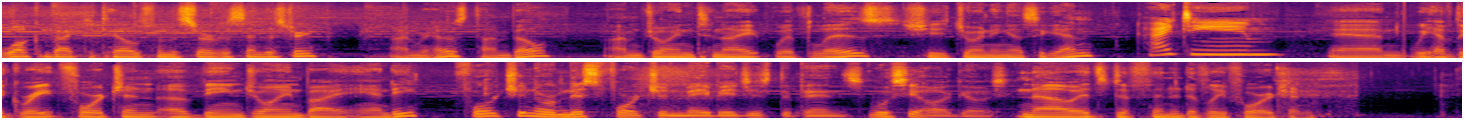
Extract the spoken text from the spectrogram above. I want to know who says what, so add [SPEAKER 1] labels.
[SPEAKER 1] Welcome back to Tales from the Service Industry. I'm your host, I'm Bill. I'm joined tonight with Liz. She's joining us again.
[SPEAKER 2] Hi, team.
[SPEAKER 1] And we have the great fortune of being joined by Andy.
[SPEAKER 3] Fortune or misfortune, maybe. It just depends. We'll see how it goes.
[SPEAKER 1] No, it's definitively fortune.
